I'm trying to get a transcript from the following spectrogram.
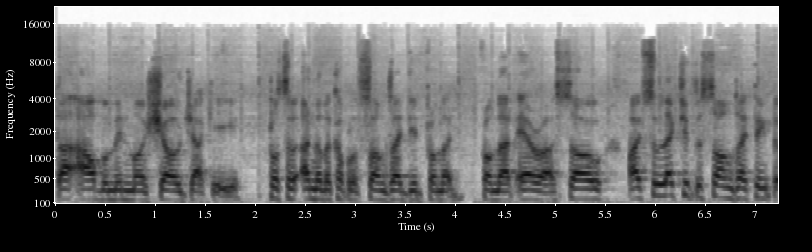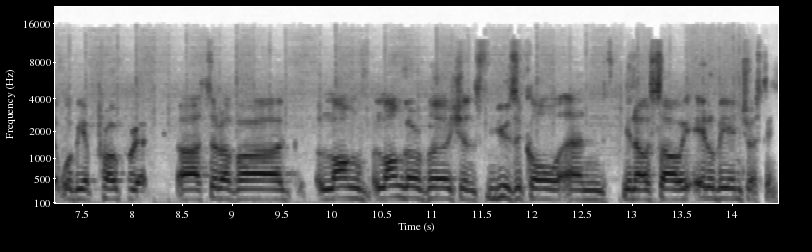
that album in my show, Jackie, plus another couple of songs I did from that from that era. So I've selected the songs I think that will be appropriate uh, sort of uh, long, longer versions, musical, and you know, so it'll be interesting.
